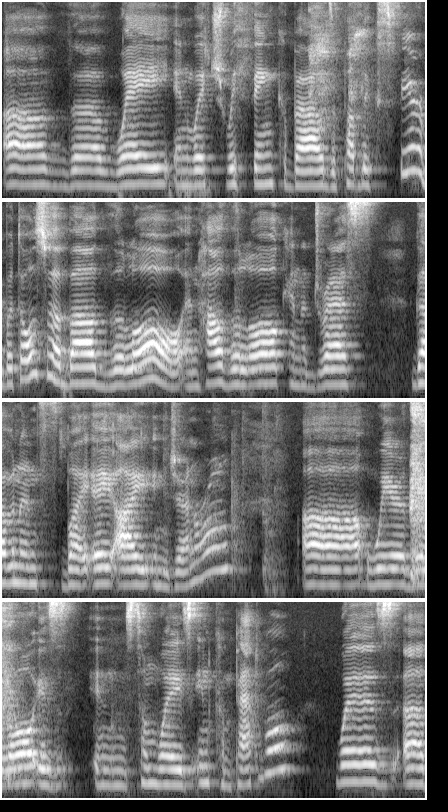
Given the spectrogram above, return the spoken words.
uh, the way in which we think about the public sphere, but also about the law and how the law can address governance by AI in general, uh, where the law is in some ways incompatible with uh,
